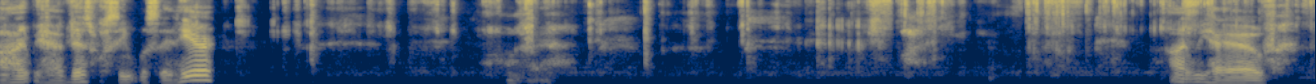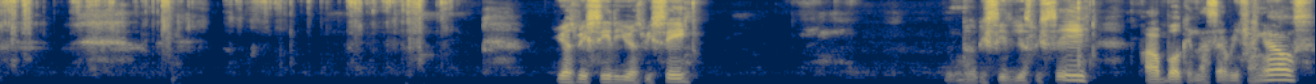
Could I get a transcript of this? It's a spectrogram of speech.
All right, we have this. We'll see what's in here. All right, we have USB-C to USB-C. USB-C to USB-C. Power book, and that's everything else.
